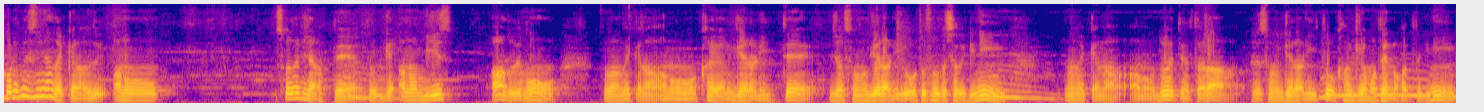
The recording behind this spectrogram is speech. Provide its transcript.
これ別になんだっけな、であの、それだけじゃなくて、げあの美術アートでも、なんだっけな、あの、海外のギャラリー行って、じゃあそのギャラリーを落とそうとした時に、なんだっけな、あの、どうやってやったら、じゃあそのギャラリーと関係が持てるのかって時に、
